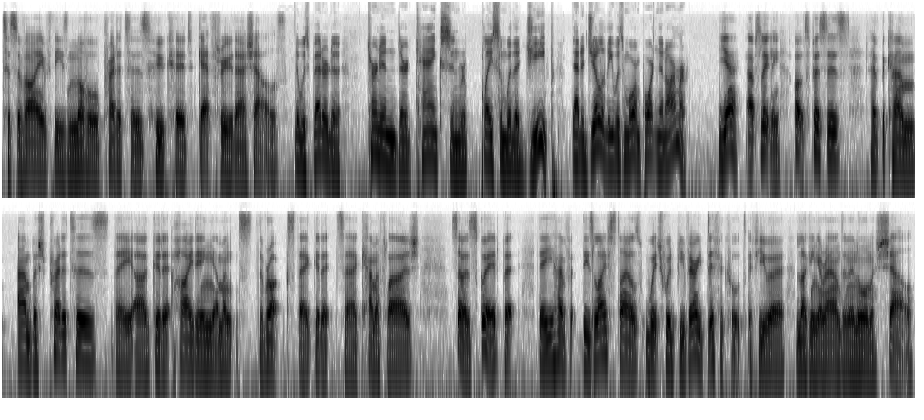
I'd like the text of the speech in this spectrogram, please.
to survive these novel predators who could get through their shells. It was better to turn in their tanks and replace them with a jeep. That agility was more important than armor. Yeah, absolutely. Octopuses have become ambush predators. They are good at hiding amongst the rocks. They're good at uh, camouflage. So is squid, but they have these lifestyles which would be very difficult if you were lugging around an enormous shell.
